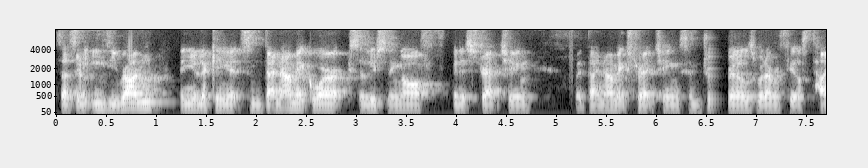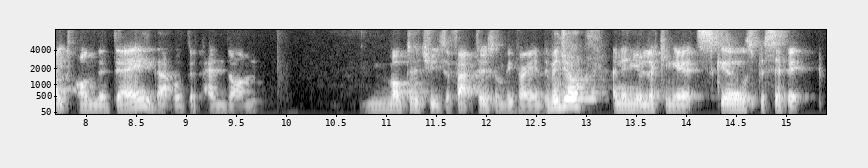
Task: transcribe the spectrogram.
So that's yep. an easy run. Then you're looking at some dynamic work, so loosening off, a bit of stretching, but dynamic stretching, some drills, whatever feels tight on the day. That will depend on multitudes of factors and be very individual. And then you're looking at skill specific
